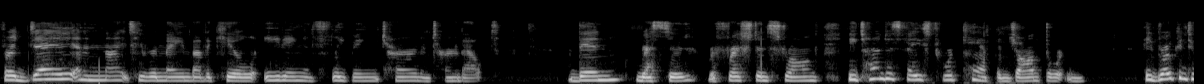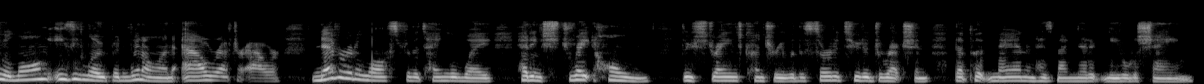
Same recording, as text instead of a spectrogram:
For a day and a night he remained by the kill, eating and sleeping, turn and turn about. Then, rested, refreshed, and strong, he turned his face toward camp and John Thornton. He broke into a long, easy lope and went on, hour after hour, never at a loss for the tangled way, heading straight home through strange country with a certitude of direction that put man and his magnetic needle to shame.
